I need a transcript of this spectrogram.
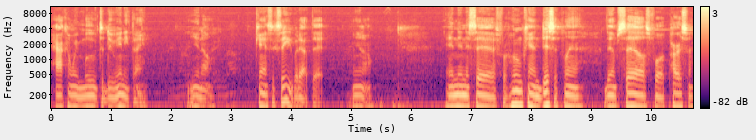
how can we move to do anything? You know, can't succeed without that. You know. And then it says, "For whom can discipline themselves for a person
